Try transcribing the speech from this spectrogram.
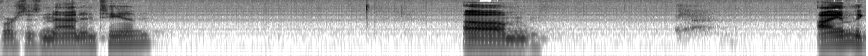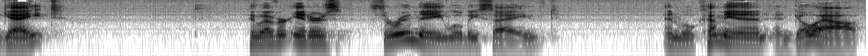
verses 9 and 10. Um, I am the gate. Whoever enters through me will be saved and will come in and go out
